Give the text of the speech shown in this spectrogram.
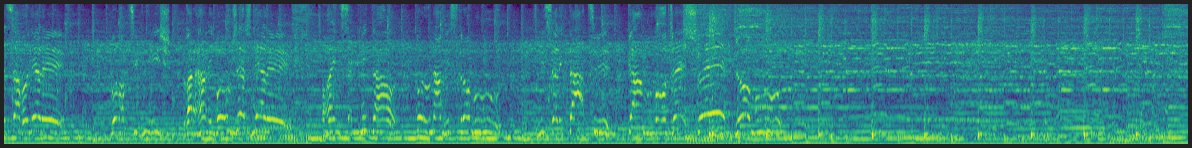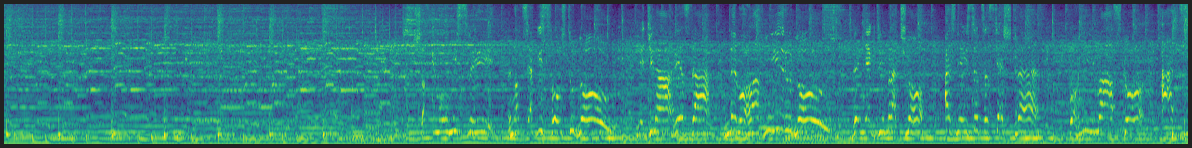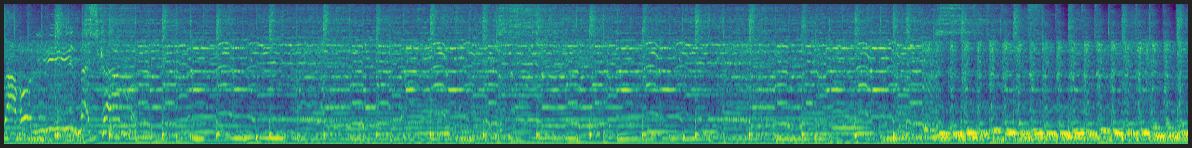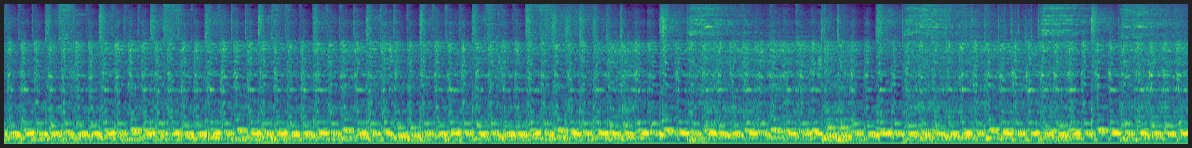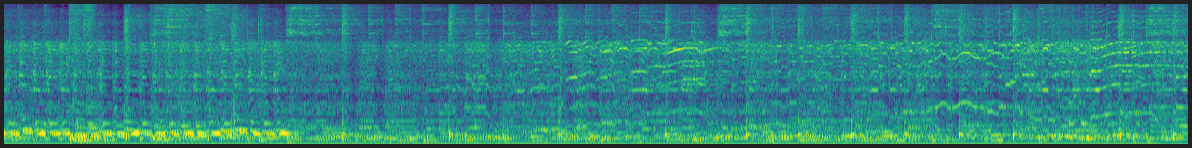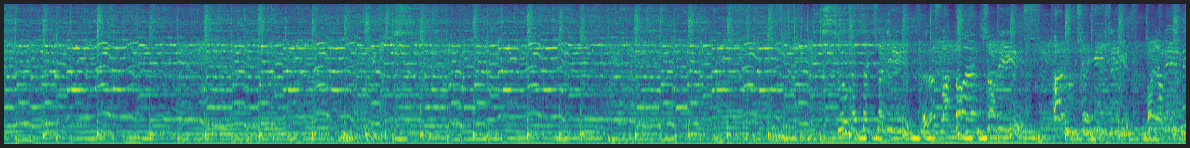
zavoněly, po noci blíž varhany bouře zněly, oheň se kmital korunami stromů, zmizeli ptáci, kam odešli domů. Mou myslí, noc jak svou studnou, jediná hvězda nemohla v ní rudnout. Jde někdy mračno, až z něj srdce stěžkne, pohní lásko, ať zavoní dneškem. Slunce sedí, zlatovém dřoví a růže jíří, bojový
